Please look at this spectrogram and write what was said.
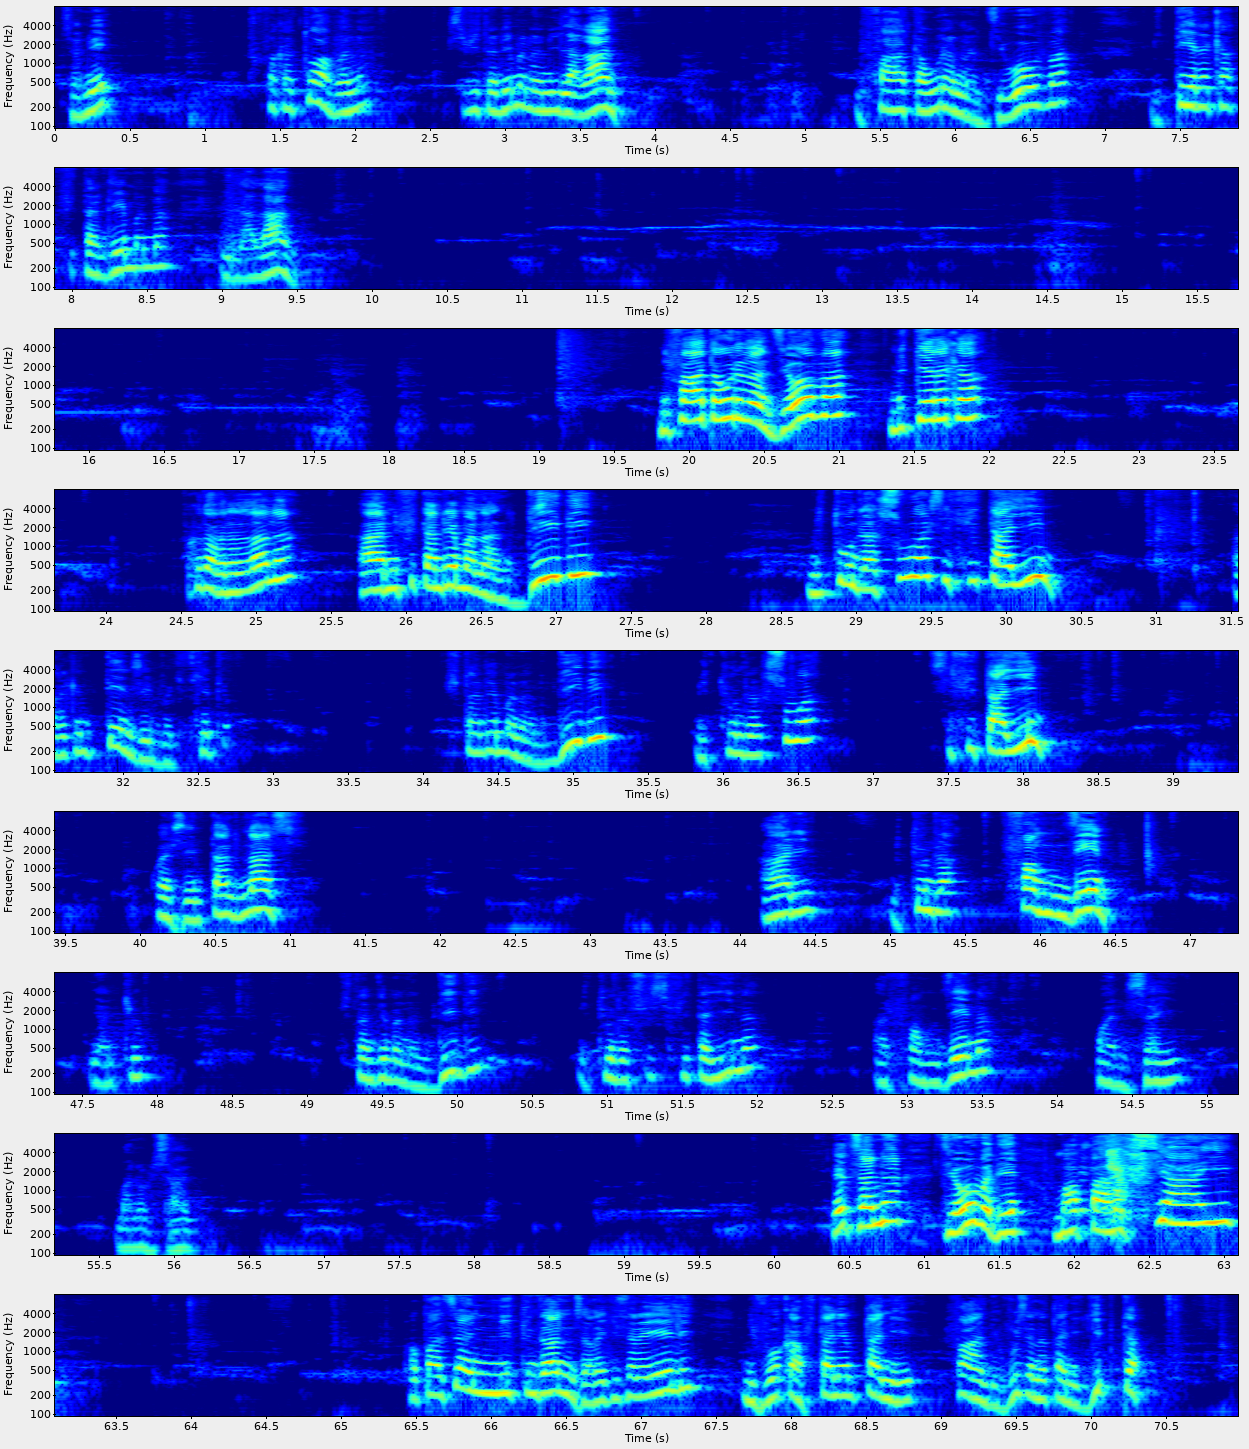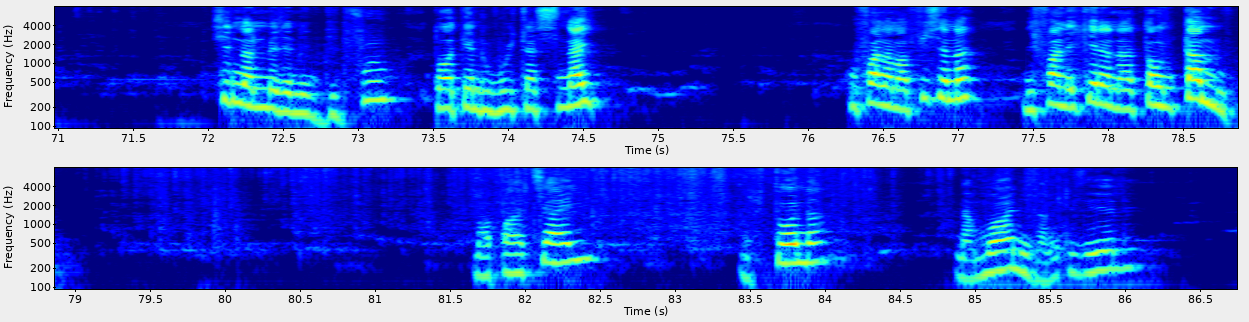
zany hoe fankatoavana sy fitandremana ny lalàny ny fahatahorana an'i Jehovah miteraka fitandremana ny lalàny. Ny fahatahorana an'i Jehovah miteraka fankatoavana ny lalàna ary ny fitandremana ny didy mitondra soa sy fitahiana, araka ny teny izay novakintsika teo. fitandremana ny didy mitondra soa sy fitahiana ko izay mitandrina azy ary mitondra famonjena ihany ko fitandremana ny didy mitondra soa sy fitahiana ary famonjena ho an'izay manao izany Eto zany a Jehovah dia mampahatsiahy mampahatsiahy ny nitondrany ny zanak' Israely nivoaka avy tany amy tany fahandevozana tany Egypta sy ny nanomezany ny didy folo tao an-tendrombohitra Sinay ho fanamafisana ny fanekena nataony taminy mampahatsiahy ny fotoana namoahany ny zanak' Israely.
